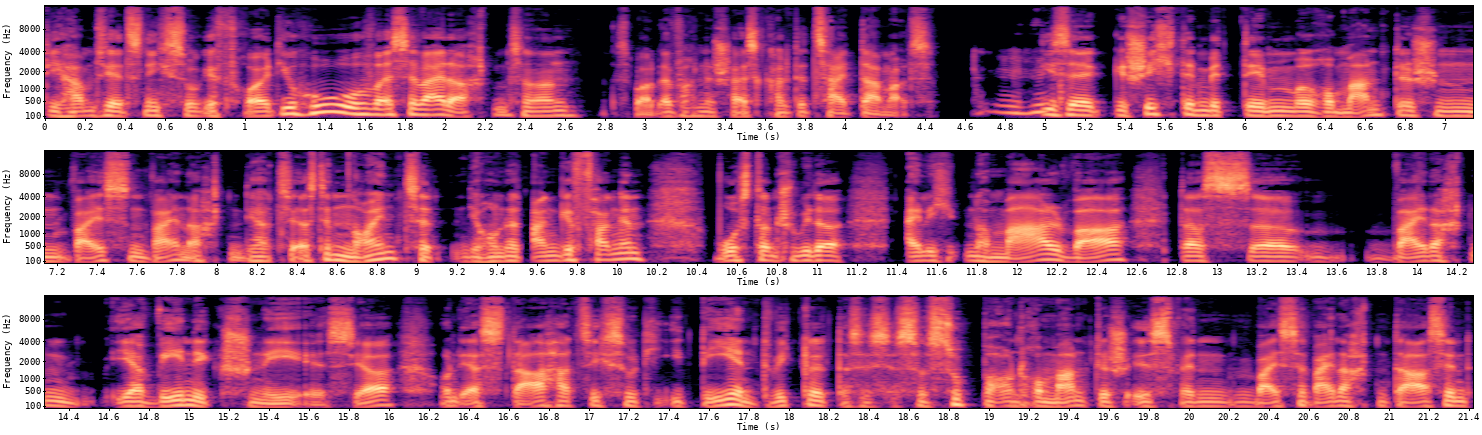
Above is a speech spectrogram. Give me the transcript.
die haben sich jetzt nicht so gefreut, juhu, weiße Weihnachten, sondern es war einfach eine scheißkalte Zeit damals. Mhm. Diese Geschichte mit dem romantischen weißen Weihnachten, die hat zuerst im 19. Jahrhundert angefangen, wo es dann schon wieder eigentlich normal war, dass äh, Weihnachten eher wenig Schnee ist, ja. Und erst da hat sich so die Idee entwickelt, dass es ja so super und romantisch ist, wenn weiße Weihnachten da sind.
